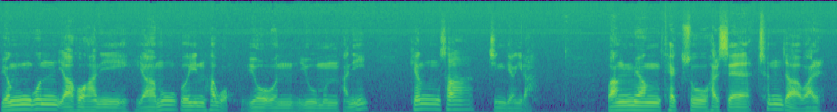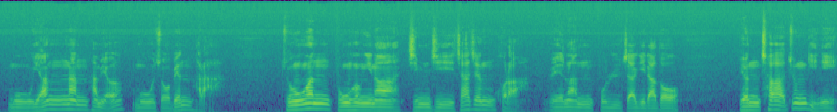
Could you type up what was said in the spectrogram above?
병군 야호하니 야무거인하고 요원 유문하니 경사진경이라. 왕명택수할세 천자왈 무양난하며 무조변하라. 중은 붕흥이나 짐지자정호라. 외난 불작이라도 변차중기니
